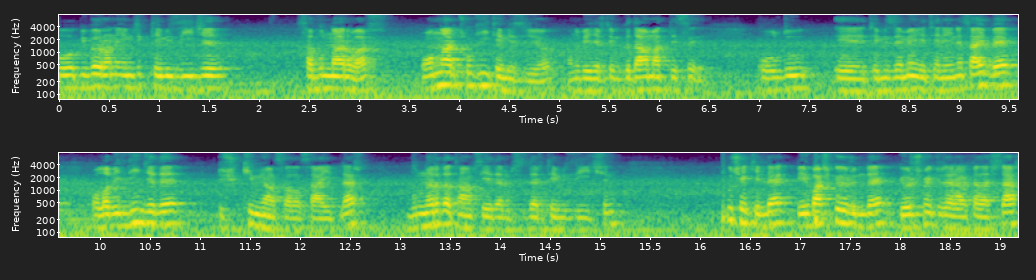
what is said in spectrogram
Bu biberon emzik temizleyici sabunlar var. Onlar çok iyi temizliyor. Onu belirteyim. Gıda maddesi olduğu e, temizleme yeteneğine sahip ve olabildiğince de düşük kimyasala sahipler. Bunları da tavsiye ederim sizlere temizliği için. Bu şekilde bir başka üründe görüşmek üzere arkadaşlar.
